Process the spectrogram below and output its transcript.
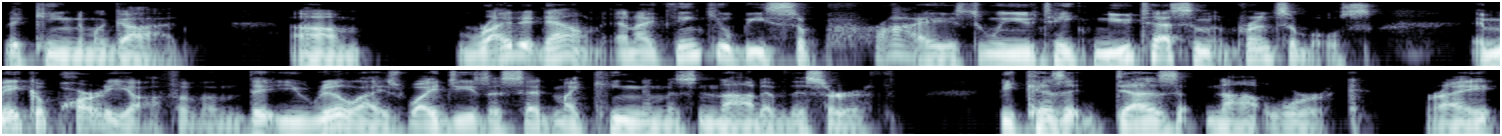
the kingdom of God. Um, write it down. And I think you'll be surprised when you take New Testament principles and make a party off of them that you realize why Jesus said, My kingdom is not of this earth, because it does not work, right?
